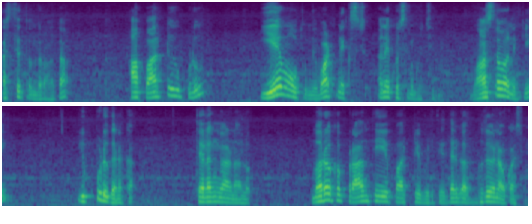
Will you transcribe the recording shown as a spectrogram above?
అస్తిత్వం తర్వాత ఆ పార్టీ ఇప్పుడు ఏమవుతుంది? వాట్ నెక్స్ట్ అనే క్వశ్చన్కి వచ్చింది. వాస్తవానికి ఇప్పుడు గనక తెలంగాణలో మరొక ప్రాంతీయ పార్టీ పెడితే దానికి అద్భుతమైన అవకాశం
